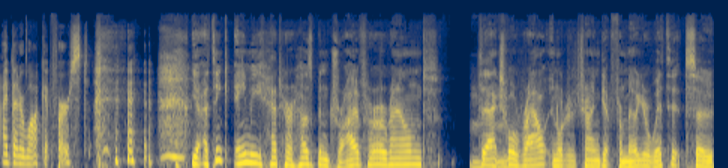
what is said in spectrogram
I better walk it first. yeah, I think Amy had her husband drive her around mm-hmm. the actual route in order to try and get familiar with it. So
